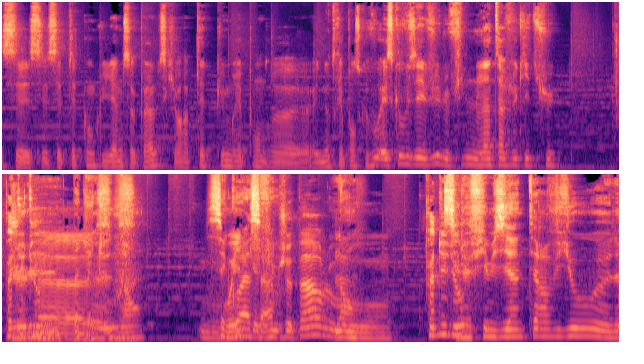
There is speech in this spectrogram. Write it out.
C'est c'est- c'est peut-être con que William soit pas là parce qu'il aurait peut-être pu me répondre euh, une autre réponse que vous. Est-ce que vous avez vu le film L'interview qui tue? Pas Je du tout. Euh, pas du Euh, tout. non. Vous C'est voyez quoi, de quel ça film je parle Non. ou Pas du C'est tout. le film The Interview euh, de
